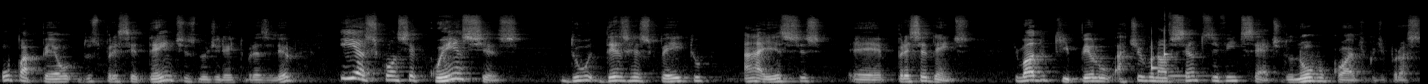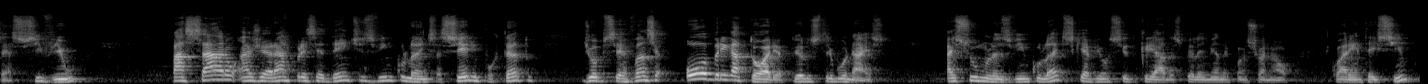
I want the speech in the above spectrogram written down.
o papel dos precedentes no direito brasileiro e as consequências do desrespeito a esses é, precedentes. De modo que, pelo artigo 927 do novo Código de Processo Civil, passaram a gerar precedentes vinculantes, a serem, portanto, de observância obrigatória pelos tribunais. As súmulas vinculantes que haviam sido criadas pela Emenda Constitucional 45,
